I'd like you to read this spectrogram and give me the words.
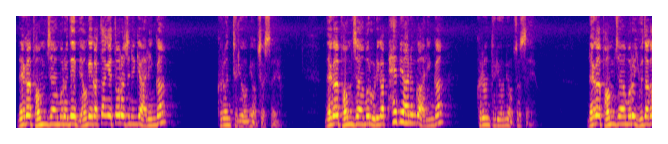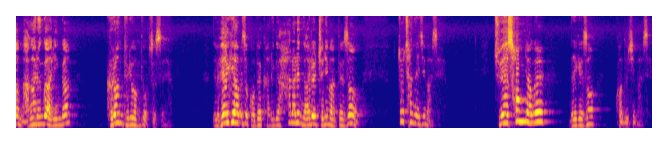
내가 범죄함으로 내 명예가 땅에 떨어지는 게 아닌가? 그런 두려움이 없었어요. 내가 범죄함으로 우리가 패배하는 거 아닌가? 그런 두려움이 없었어요. 내가 범죄함으로 유다가 망하는 거 아닌가? 그런 두려움도 없었어요. 회개하면서 고백하는 게 하나님 나를 주님 앞에서 쫓아내지 마세요. 주의 성령을 내게서 거두지 마세요.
